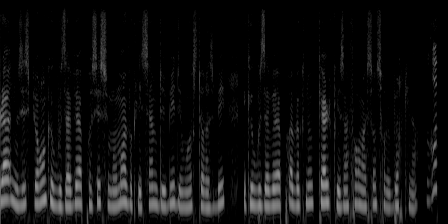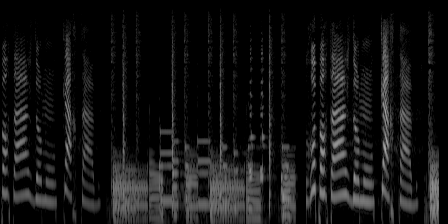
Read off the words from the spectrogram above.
Voilà, nous espérons que vous avez apprécié ce moment avec les CM2B de Maurice Torres B et que vous avez appris avec nous quelques informations sur le Burkina. Reportage dans mon cartable. Reportage dans mon cartable.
